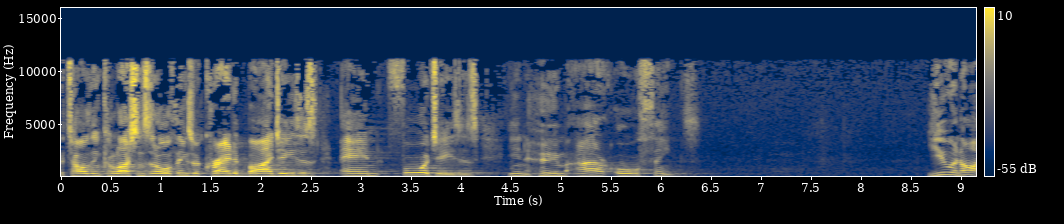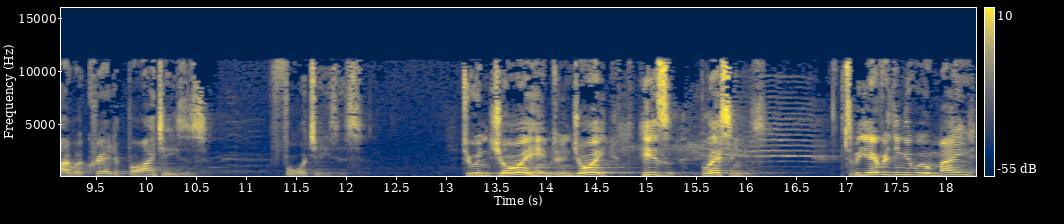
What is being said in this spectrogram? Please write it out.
We're told in Colossians that all things were created by Jesus and for Jesus, in whom are all things. You and I were created by Jesus for Jesus. To enjoy Him, to enjoy His blessings, to be everything that we were made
